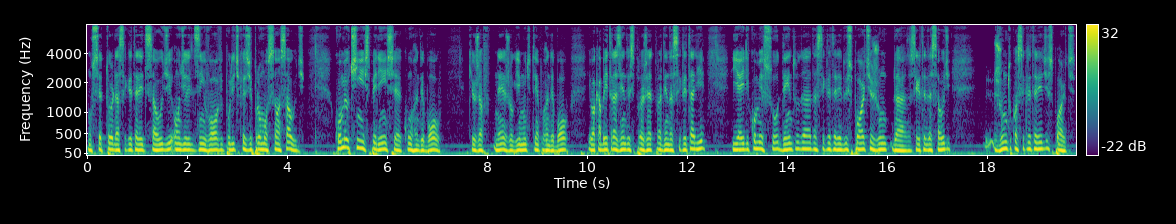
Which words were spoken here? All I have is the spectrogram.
um setor da Secretaria de Saúde onde ele desenvolve políticas de promoção à saúde. Como eu tinha experiência com o handebol, que eu já né, joguei muito tempo handebol, eu acabei trazendo esse projeto para dentro da secretaria e aí ele começou dentro da, da Secretaria do Esporte, junto, da, da Secretaria da Saúde, junto com a Secretaria de Esporte.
